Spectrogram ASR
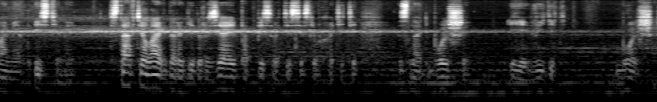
момент истины. Ставьте лайк, дорогие друзья, и подписывайтесь, если вы хотите знать больше и видеть больше.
